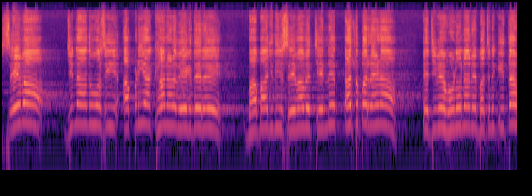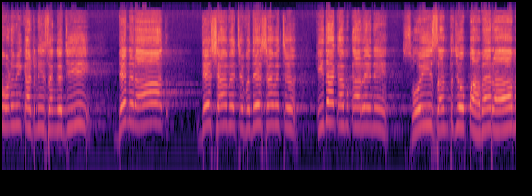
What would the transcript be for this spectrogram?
ਸੇਵਾ ਜਿਨ੍ਹਾਂ ਨੂੰ ਅਸੀਂ ਆਪਣੀਆਂ ਅੱਖਾਂ ਨਾਲ ਵੇਖਦੇ ਰਹੇ, ਬਾਬਾ ਜੀ ਦੀ ਸੇਵਾ ਵਿੱਚ ਇੰਨੇ ਤਤਪਰ ਰਹਿਣਾ, ਤੇ ਜਿਵੇਂ ਹੁਣ ਉਹਨਾਂ ਨੇ ਬਚਨ ਕੀਤਾ, ਹੁਣ ਵੀ ਘਟ ਨਹੀਂ ਸੰਗਤ ਜੀ। ਦਿਨ ਰਾਤ ਦੇਸ਼ਾਂ ਵਿੱਚ, ਵਿਦੇਸ਼ਾਂ ਵਿੱਚ ਕਿਹਦਾ ਕੰਮ ਕਰ ਰਹੇ ਨੇ? ਸੋਈ ਸੰਤ ਜੋ ਭਾਵੈ RAM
